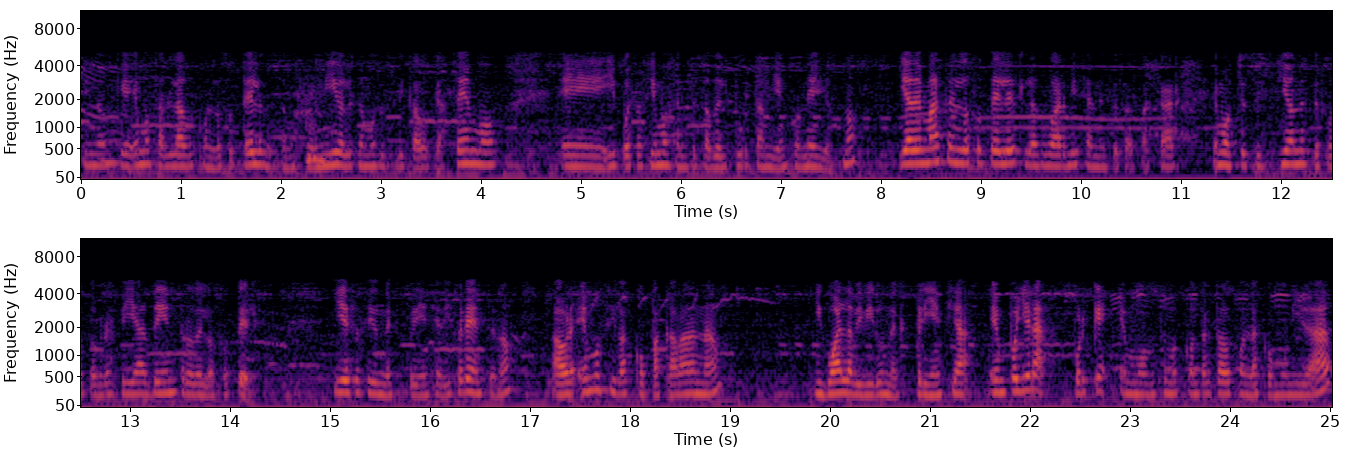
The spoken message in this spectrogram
Sino que hemos hablado con los hoteles, nos hemos reunido, les hemos explicado qué hacemos eh, y pues así hemos empezado el tour también con ellos, ¿no? Y además en los hoteles las Warmis se han empezado a sacar, hemos hecho sesiones de fotografía dentro de los hoteles y esa ha sido una experiencia diferente, ¿no? Ahora hemos ido a Copacabana igual a vivir una experiencia en Pollera, porque hemos, hemos contactado con la comunidad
